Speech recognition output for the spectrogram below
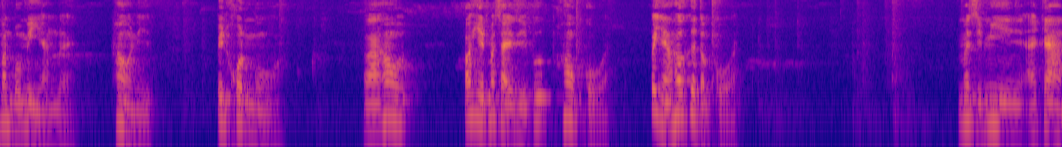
มันบ่มีหยังเลยเฮานี่ เป็นคนโง่ว่าเฮาเขาเฮ็ดมาใส่สิปุ๊บเฮาโกรธเป็นหยังเฮาคือต้องโกรธ มันสิมีอาการ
